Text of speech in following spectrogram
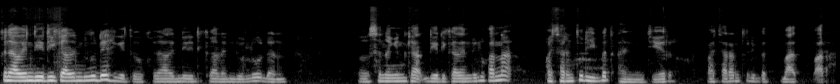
kenalin diri kalian dulu deh gitu. Kenalin diri kalian dulu dan uh, senengin diri kalian dulu karena pacaran tuh ribet anjir pacaran tuh ribet banget parah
